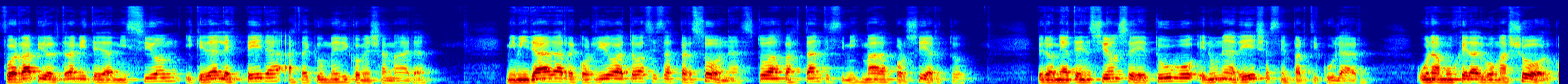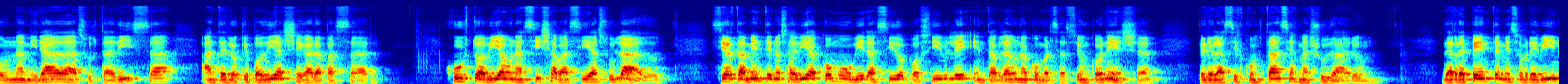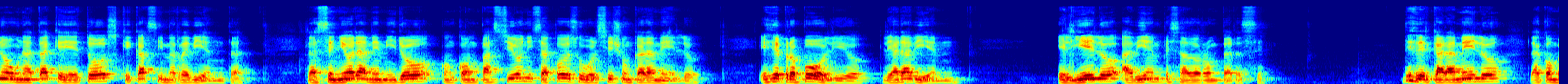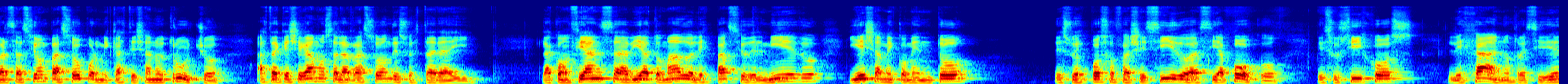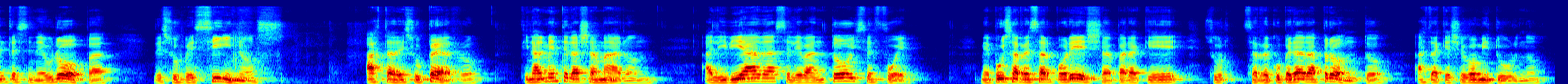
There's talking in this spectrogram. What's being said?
Fue rápido el trámite de admisión y quedé a la espera hasta que un médico me llamara. Mi mirada recorrió a todas esas personas, todas bastante ensimismadas por cierto pero mi atención se detuvo en una de ellas en particular, una mujer algo mayor, con una mirada asustadiza ante lo que podía llegar a pasar. Justo había una silla vacía a su lado. Ciertamente no sabía cómo hubiera sido posible entablar una conversación con ella, pero las circunstancias me ayudaron. De repente me sobrevino un ataque de tos que casi me revienta. La señora me miró con compasión y sacó de su bolsillo un caramelo. Es de propóleo, le hará bien. El hielo había empezado a romperse. Desde el caramelo, la conversación pasó por mi castellano trucho, hasta que llegamos a la razón de su estar ahí. La confianza había tomado el espacio del miedo y ella me comentó de su esposo fallecido hacía poco, de sus hijos lejanos residentes en Europa, de sus vecinos, hasta de su perro. Finalmente la llamaron. Aliviada, se levantó y se fue. Me puse a rezar por ella para que se recuperara pronto, hasta que llegó mi turno.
